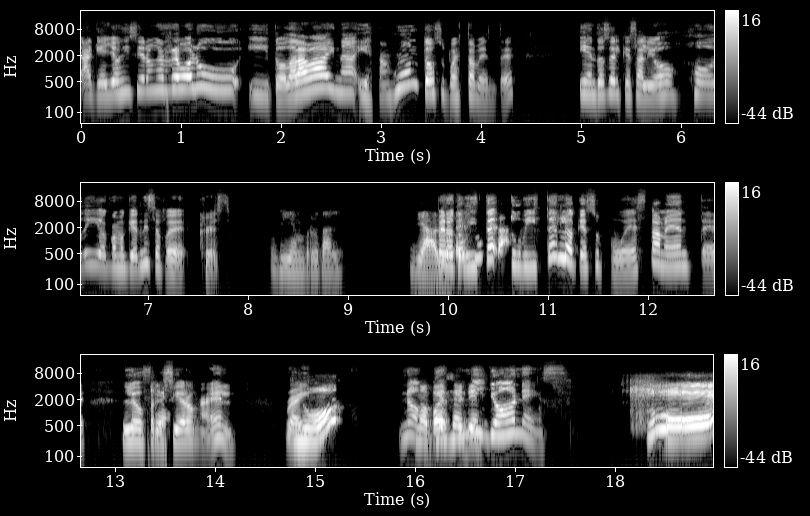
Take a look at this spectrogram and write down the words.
aquellos hicieron el revolú y toda la vaina y están juntos supuestamente. Y entonces el que salió jodido, como quien dice, fue Chris. Bien brutal. Diablo. Pero eso tuviste, tuviste lo que supuestamente le ofrecieron a él, right? ¿No? no, no puede 10 ser mil 10. millones. ¿Qué?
